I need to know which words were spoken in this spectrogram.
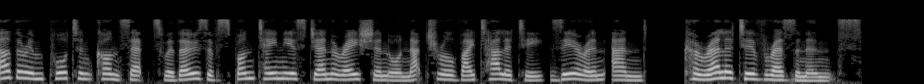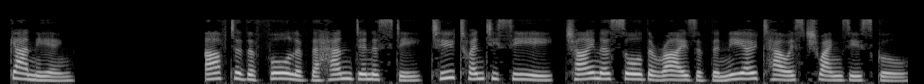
Other important concepts were those of spontaneous generation or natural vitality and correlative resonance. Ganying. After the fall of the Han dynasty 220 CE, China saw the rise of the Neo-Taoist Xuanxue school.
